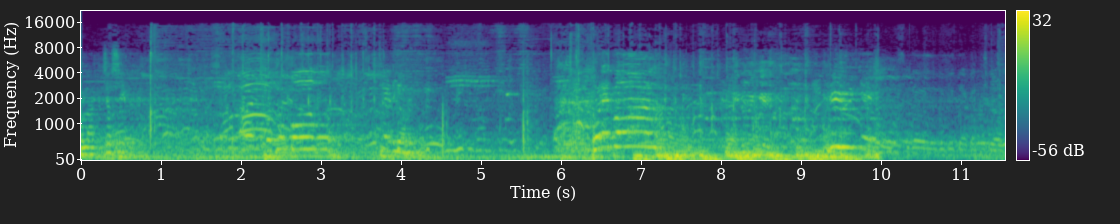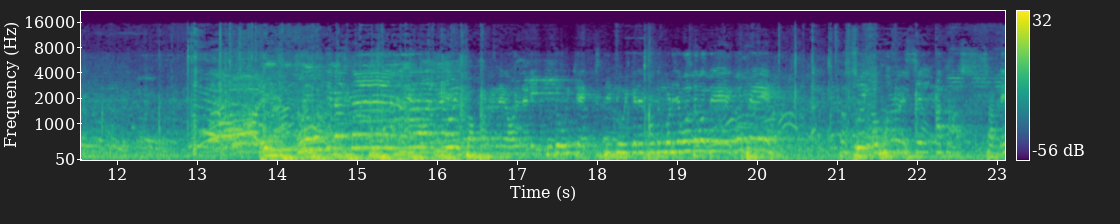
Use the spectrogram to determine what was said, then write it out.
গোলাম জসিম প্রথম বল। পরের বল পরবর্তী ব্যাটসম্যান অলরেডি দুটো উইকেট তৃতীয় উইকেটের পতন ঘটেছে বলতে বলতে গোপে। সুইং ওভার আকাশ সামনে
